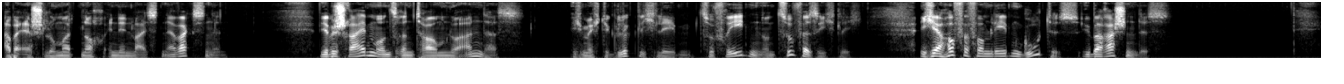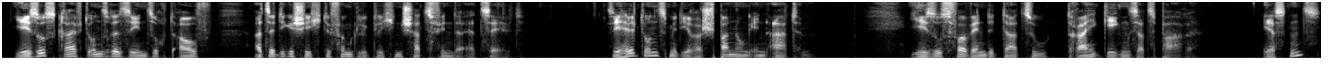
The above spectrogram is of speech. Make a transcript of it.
Aber er schlummert noch in den meisten Erwachsenen. Wir beschreiben unseren Traum nur anders. Ich möchte glücklich leben, zufrieden und zuversichtlich. Ich erhoffe vom Leben Gutes, Überraschendes. Jesus greift unsere Sehnsucht auf, als er die Geschichte vom glücklichen Schatzfinder erzählt. Sie hält uns mit ihrer Spannung in Atem. Jesus verwendet dazu drei Gegensatzpaare. Erstens,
